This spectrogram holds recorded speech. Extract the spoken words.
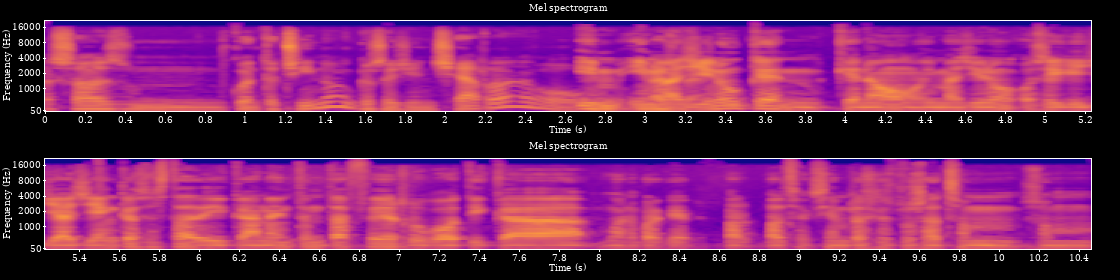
això és un cuento xino, que la gent xerra? O... I, imagino que, que no, imagino, o sigui, hi ha gent que s'està dedicant a intentar fer robòtica, bueno, perquè per, pels exemples que has posat som, som,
